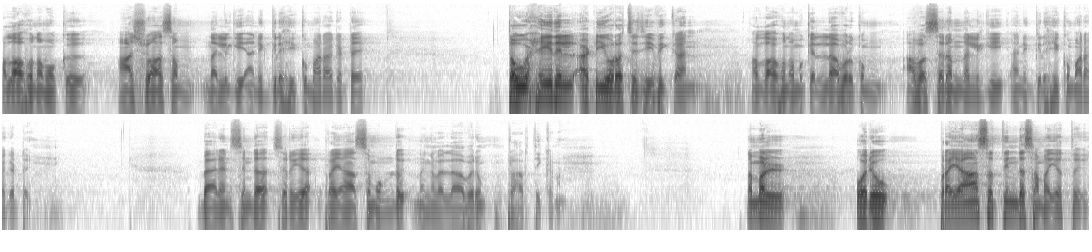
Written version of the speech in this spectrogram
അള്ളാഹു നമുക്ക് ആശ്വാസം നൽകി അനുഗ്രഹിക്കുമാറാകട്ടെ. തൗഹീദിൽ അടിയുറച്ച് ജീവിക്കാൻ അള്ളാഹു നമുക്കെല്ലാവർക്കും അവസരം നൽകി അനുഗ്രഹിക്കുമാറാകട്ടെ. ബാലൻസിന്റെ ചെറിയ പ്രയാസമുണ്ട്. നിങ്ങളെല്ലാവരും പ്രാർത്ഥിക്കണം. നമ്മൾ ഒരു പ്രയാസത്തിന്റെ സമയത്ത്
